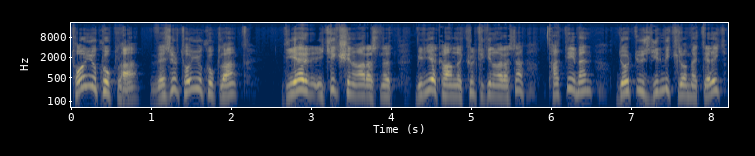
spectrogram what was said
Tonyukuk'la, Vezir Tonyukuk'la diğer iki kişinin arasında Bilge Kağan'la Kültik'in arasında takriben 420 kilometrelik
